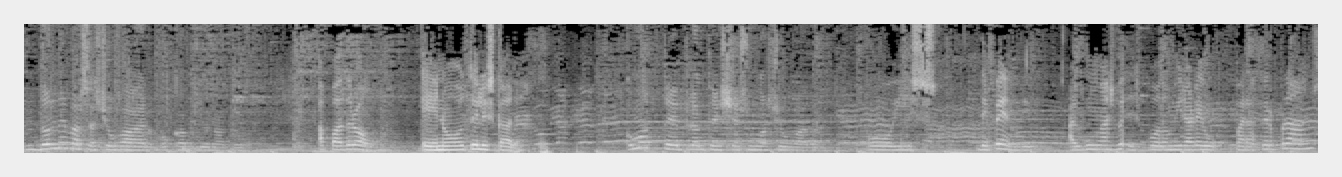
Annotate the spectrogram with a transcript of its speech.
Donde vas a xogar o campeonato? A Padrón e no Hotel Escala. Como te plantexas unha xogada? Pois depende. Algúnas veces podo mirar eu para hacer plans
